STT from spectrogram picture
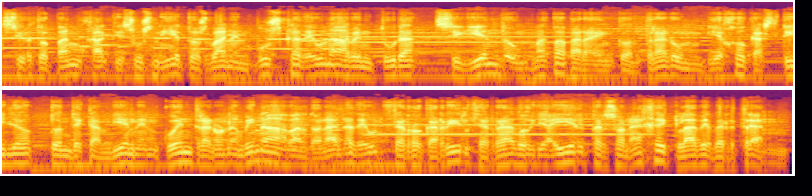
Sir Topan Hack y sus nietos van en busca de una aventura, siguiendo un mapa para encontrar un viejo castillo, donde también encuentran una mina abandonada de un ferrocarril cerrado y ahí el personaje clave Bertrand.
